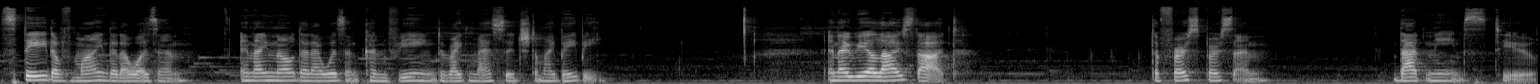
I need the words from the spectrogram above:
state of mind that I was in. And I know that I wasn't conveying the right message to my baby. And I realized that the first person that needs to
